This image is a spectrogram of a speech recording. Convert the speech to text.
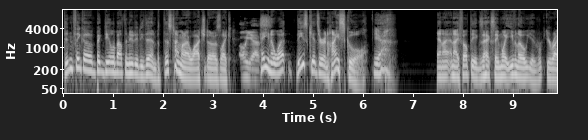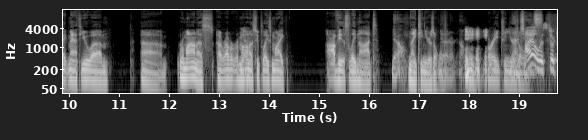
didn't think a big deal about the nudity then, but this time when I watched it, I was like, Oh yes. "Hey, you know what? These kids are in high school." Yeah. and I and I felt the exact same way. Even though you, you're right, Matthew um, um, Romanus, uh, Robert Romanus, who plays Mike, obviously not No. 19 years old No, no, no. or 18 years old. I always took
